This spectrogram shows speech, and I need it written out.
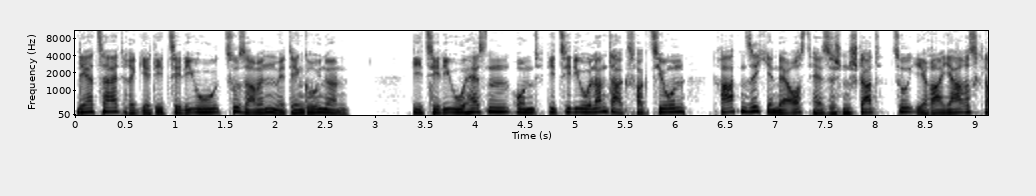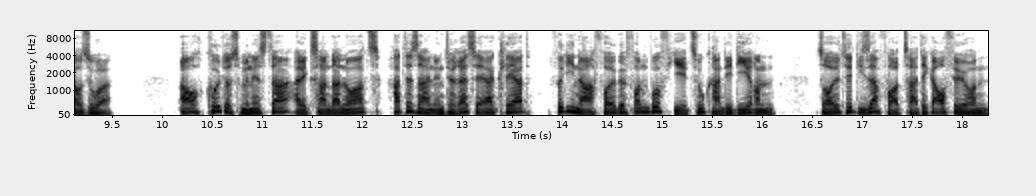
Derzeit regiert die CDU zusammen mit den Grünen. Die CDU Hessen und die CDU Landtagsfraktion traten sich in der osthessischen Stadt zu ihrer Jahresklausur. Auch Kultusminister Alexander Lorz hatte sein Interesse erklärt, für die Nachfolge von Bouffier zu kandidieren, sollte dieser vorzeitig aufhören.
